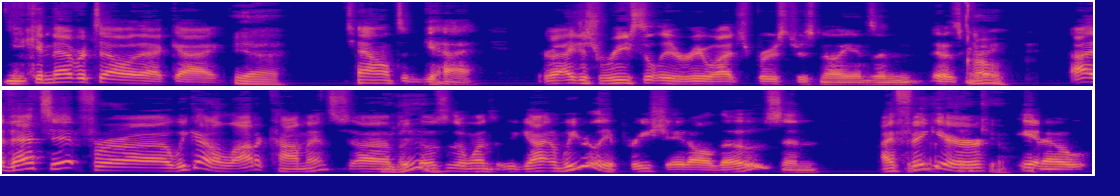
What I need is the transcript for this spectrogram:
You can never tell with that guy. Yeah. Talented guy. I just recently rewatched Brewster's Millions and it was oh. great. Oh, Uh, that's it for, uh, we got a lot of comments, uh, but did. those are the ones that we got and we really appreciate all those. And I figure, thank you. know,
